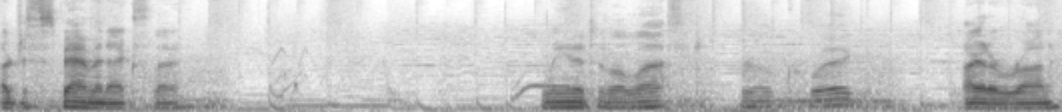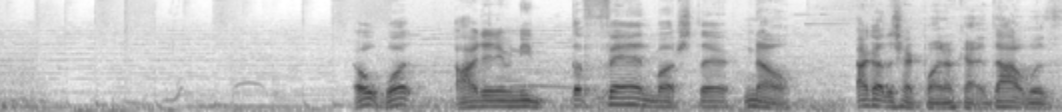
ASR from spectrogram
I'll just spam an X there. Lean it to the left real quick. I gotta run. Oh, what? I didn't even need the fan much there. No. I got the checkpoint. Okay, that was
